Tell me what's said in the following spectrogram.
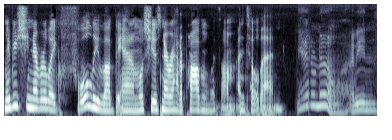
maybe she never like fully loved the animals. She just never had a problem with them until then. Yeah, I don't know. I mean,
